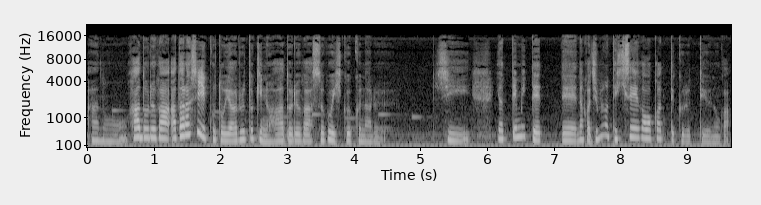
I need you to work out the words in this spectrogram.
あのハードルが新しいことをやる時のハードルがすごい低くなるしやってみてってなんか自分の適性が分かってくるっていうのが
